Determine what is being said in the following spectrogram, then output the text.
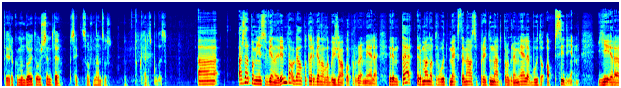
Tai rekomenduoju to užsimti, sekti savo finansus. Geras būdas. A, aš dar paminėsiu vieną rimtą, o gal po to ir vieną labai žioplą programėlę. Rimta ir mano turbūt mėgstamiausia praeitų metų programėlė būtų Obsidian. Ji yra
